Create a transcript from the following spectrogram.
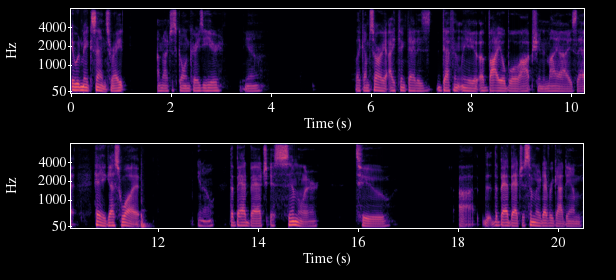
It would make sense, right? I'm not just going crazy here. Yeah. Like, I'm sorry, I think that is definitely a viable option in my eyes. That, hey, guess what? You know, the Bad Batch is similar to uh, the, the Bad Batch is similar to every goddamn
